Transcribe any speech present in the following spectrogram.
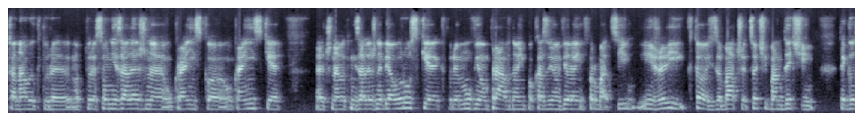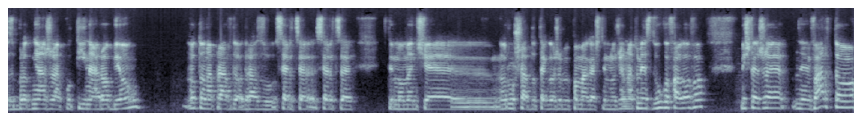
kanały, które, no, które są niezależne, ukraińsko, ukraińskie, e, czy nawet niezależne białoruskie, które mówią prawdę i pokazują wiele informacji. Jeżeli ktoś zobaczy, co ci bandyci tego zbrodniarza Putina robią, no to naprawdę od razu serce, serce w tym momencie y, no, rusza do tego, żeby pomagać tym ludziom. Natomiast długofalowo myślę, że warto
